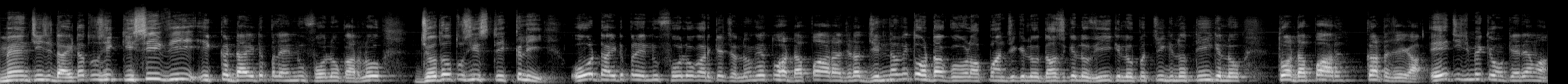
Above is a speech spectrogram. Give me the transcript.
ਮੇਨ ਚੀਜ਼ ਡਾਈਟ ਆ। ਤੁਸੀਂ ਕਿਸੇ ਵੀ ਇੱਕ ਡਾਈਟ ਪਲਾਨ ਨੂੰ ਫੋਲੋ ਕਰ ਲਓ। ਜਦੋਂ ਤੁਸੀਂ ਸਟਿਕਲੀ ਉਹ ਡਾਈਟ ਪਲਾਨ ਨੂੰ ਫੋਲੋ ਕਰਕੇ ਚੱਲੋਗੇ, ਤੁਹਾਡਾ ਭਾਰ ਆ ਜਿਹੜਾ ਜਿੰਨਾ ਵੀ ਤੁਹਾਡਾ ਗੋਲ ਆ 5 kilo 10 kilo 20 kilo 25 kilo 30 kilo, ਤੁਹਾਡਾ ਭਾਰ ਘਟ ਜਾਏਗਾ। ਇਹ ਚੀਜ਼ ਮੈਂ ਕਿਉਂ ਕਹਿ ਰਿਹਾ ਵਾਂ?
